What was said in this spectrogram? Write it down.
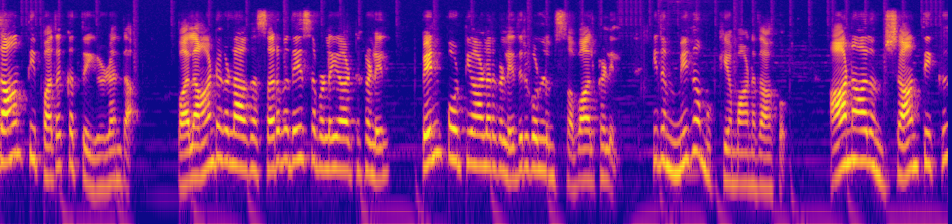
சாந்தி பதக்கத்தை இழந்தார். பல ஆண்டுகளாக சர்வதேச விளையாட்டுகளில் பெண் போட்டியாளர்கள் எதிர்கொள்ளும் சவால்களில் இது மிக முக்கியமானதாகும். ஆனாலும் சாந்திக்கு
